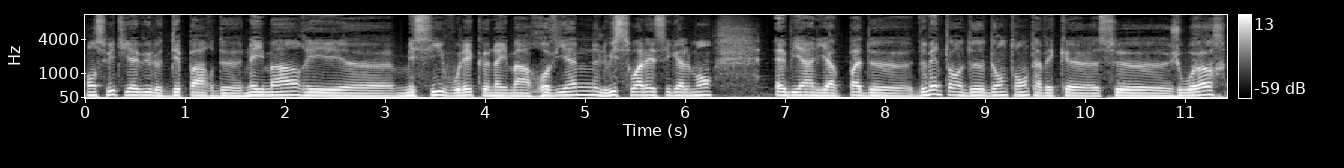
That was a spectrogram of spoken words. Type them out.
Ensuite, il y a eu le départ de Neymar et euh, Messi voulait que Neymar revienne, Luis Suarez également eh bien, il n'y a pas de, de d'entente avec euh, ce joueur.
